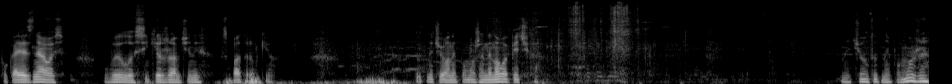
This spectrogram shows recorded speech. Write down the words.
Поки я зняв ось, вилилось стільки ржавчини з патрубків. Тут нічого не поможе, не нова печка. Нічого тут не поможе,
